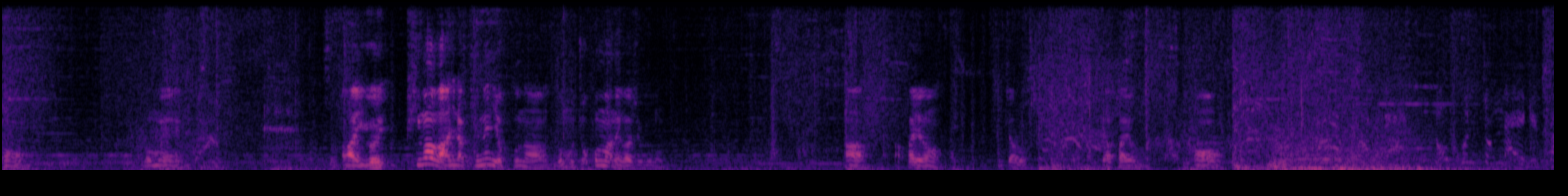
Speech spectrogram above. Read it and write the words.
어? 너무해. 아 이거 핑화가 아니라 캐넨이었구나. 너무 조금만 해가지고. 아 아파요. 진짜로. 진짜 아파요 어 나야겠다.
